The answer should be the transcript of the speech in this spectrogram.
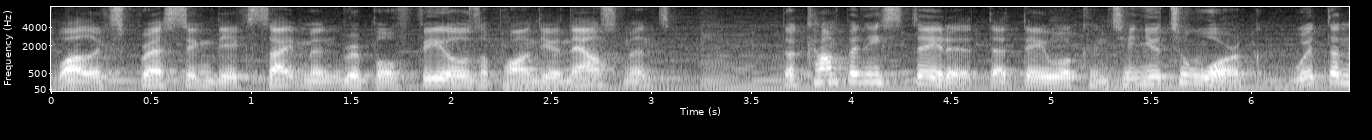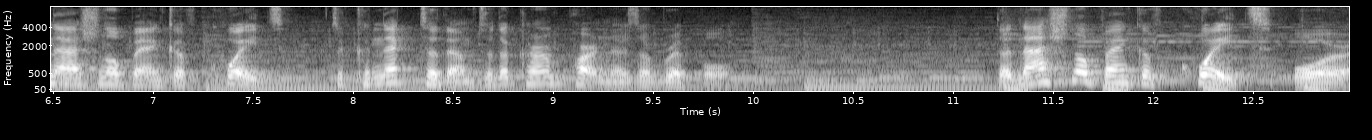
While expressing the excitement Ripple feels upon the announcement, the company stated that they will continue to work with the National Bank of Kuwait to connect to them to the current partners of Ripple. The National Bank of Kuwait, or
